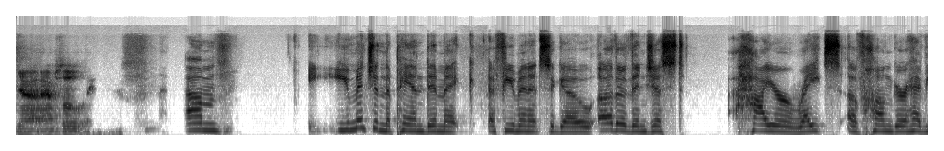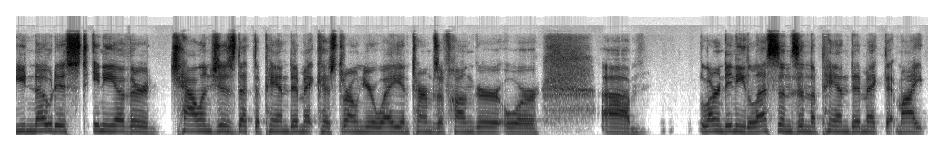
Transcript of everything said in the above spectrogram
yeah, absolutely. Um you mentioned the pandemic a few minutes ago other than just higher rates of hunger have you noticed any other challenges that the pandemic has thrown your way in terms of hunger or um, learned any lessons in the pandemic that might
